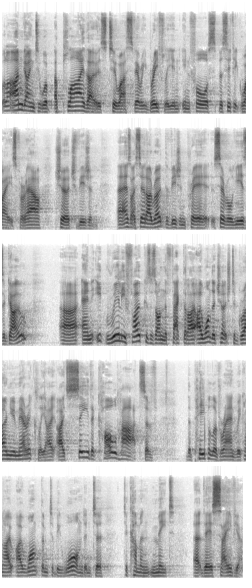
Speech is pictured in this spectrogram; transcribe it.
Well, I'm going to apply those to us very briefly in, in four specific ways for our church vision. As I said, I wrote the vision prayer several years ago. Uh, and it really focuses on the fact that I, I want the church to grow numerically. I, I, see the cold hearts of the people of Randwick, and I, I want them to be warmed and to, to come and meet uh, their Saviour.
